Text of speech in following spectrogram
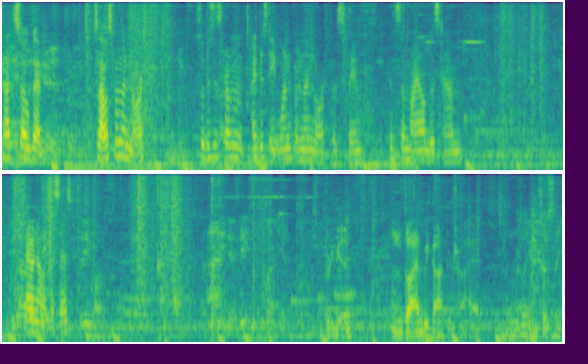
That's so good. So that was from the north. So this is from, I just ate one from the north of Spain. It's the mildest ham. I don't know what this is. It's pretty good. I'm glad we got to try it. It's been really interesting.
